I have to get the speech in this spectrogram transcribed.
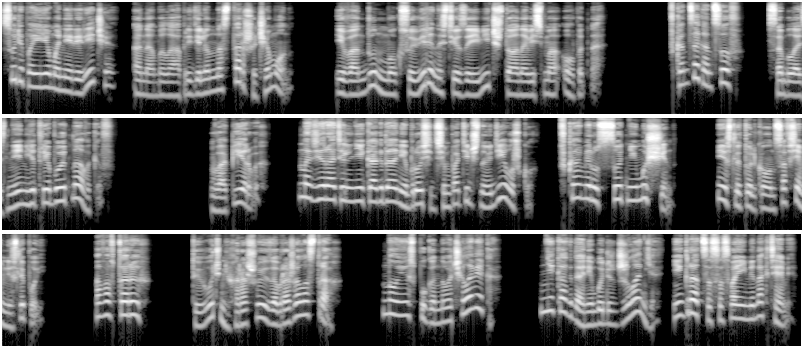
Судя по ее манере речи, она была определенно старше, чем он и Ван Дун мог с уверенностью заявить, что она весьма опытна. В конце концов, соблазнение требует навыков. Во-первых, надзиратель никогда не бросит симпатичную девушку в камеру с сотней мужчин, если только он совсем не слепой. А во-вторых, ты очень хорошо изображала страх, но и испуганного человека никогда не будет желания играться со своими ногтями.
